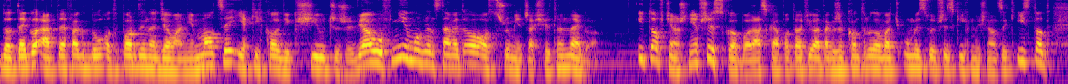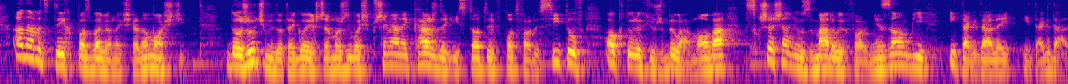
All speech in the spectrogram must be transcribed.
Do tego artefakt był odporny na działanie mocy, jakichkolwiek sił czy żywiołów, nie mówiąc nawet o ostrzu miecza świetlnego. I to wciąż nie wszystko, bo laska potrafiła także kontrolować umysły wszystkich myślących istot, a nawet tych pozbawionych świadomości. Dorzućmy do tego jeszcze możliwość przemiany każdej istoty w potwory sitów, o których już była mowa, wskrzeszaniu zmarłych w formie zombie itd. Tak itd.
